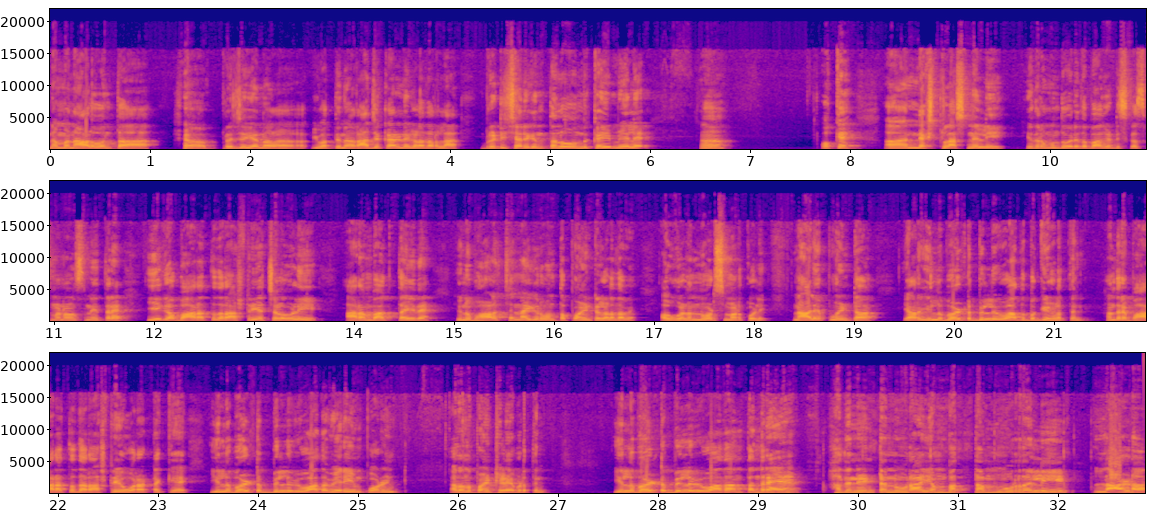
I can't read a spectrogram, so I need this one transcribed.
ನಮ್ಮ ನಾಳುವಂಥ ಪ್ರಜೆ ಏನು, ಇವತ್ತಿನ ರಾಜಕಾರಣಿಗಳದಾರಲ್ಲ, ಬ್ರಿಟಿಷರಿಗಿಂತಲೂ ಒಂದು ಕೈ ಮೇಲೆ, ಹಾಂ? ಓಕೆ ನೆಕ್ಸ್ಟ್ ಕ್ಲಾಸ್ನಲ್ಲಿ ಇದರ ಮುಂದುವರೆದ ಭಾಗ ಡಿಸ್ಕಸ್ ಮಾಡೋಣ ಸ್ನೇಹಿತರೆ. ಈಗ ಭಾರತದ ರಾಷ್ಟ್ರೀಯ ಚಳವಳಿ ಆರಂಭ ಆಗ್ತಾ ಇದೆ. ಇನ್ನು ಭಾಳ ಚೆನ್ನಾಗಿರುವಂಥ ಪಾಯಿಂಟ್ಗಳಿದಾವೆ ಅವುಗಳನ್ನು ನೋಟ್ಸ್ ಮಾಡ್ಕೊಳ್ಳಿ. ನಾಳೆ ಪಾಯಿಂಟ್ ಯಾರು ಇಲ್ಬರ್ಟ್ ಬಿಲ್ ವಿವಾದ ಬಗ್ಗೆ ಹೇಳ್ತೇನೆ. ಅಂದರೆ ಭಾರತದ ರಾಷ್ಟ್ರೀಯ ಹೋರಾಟಕ್ಕೆ ಇಲ್ಬರ್ಟ್ ಬಿಲ್ ವಿವಾದ ವೆರಿ ಇಂಪಾರ್ಟೆಂಟ್ ಅದೊಂದು ಪಾಯಿಂಟ್ ಹೇಳೇ ಇಲ್ಬರ್ಟ್ ಬಿಲ್ ವಿವಾದ ಅಂತಂದ್ರೆ ಹದಿನೆಂಟು ನೂರ ಎಂಬತ್ತ ಮೂರರಲ್ಲಿ ಲಾರ್ಡ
